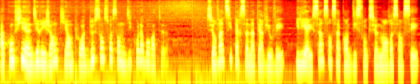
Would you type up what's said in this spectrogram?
A confié un dirigeant qui emploie 270 collaborateurs. Sur 26 personnes interviewées, il y a eu 550 dysfonctionnements recensés,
